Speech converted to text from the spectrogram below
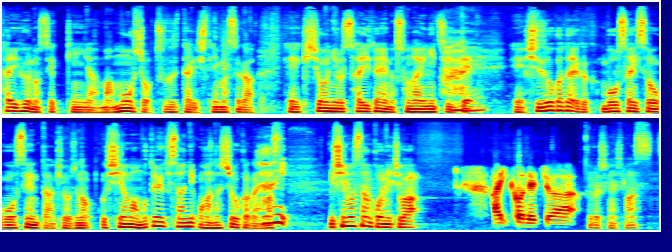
台風の接近や、まあ、猛暑続いたりしていますが、えー、気象による災害への備えについて、はい、えー、静岡大学防災総合センター教授の牛山元幸さんにお話を伺います、はい、牛山さんこんにちははいこんにちはよろしくお願いします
